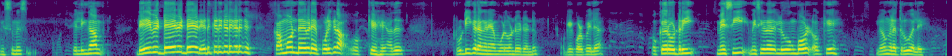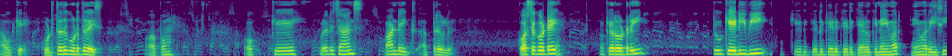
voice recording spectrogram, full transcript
മിസ് മിസ് വെല്ലിങ്കാം. David David David. എടുക്ക് എടുക്ക് എടുക്ക് എടുക്ക്. Come on David. പൊളിക്കടാ. ഓക്കെ അത് റുഡീഗർ അങ്ങനെ ബോൾ കൊണ്ടുപോയിട്ടുണ്ട്. ഓക്കെ കുഴപ്പമില്ല. ഓക്കെ റോഡ്രി മെസ്സി മെസ്സിയുടെ ലോങ് ബോൾ ഓക്കെ ലോങ് അല്ല ത്രൂ അല്ലേ? ഓക്കെ കൊടുത്തത് കൊടുത്ത് കൈസ് അപ്പം ഓക്കെ ഇവിടെ ഒരു ചാൻസ് വാണ്ടേക്ക് അത്രേ ഉള്ളൂ. Costacurta okay Rodri. To K D B okay എടുക്കുക എടുക്കുക എടുക്കുക എടുക്കുക okay Neymar Neymar easy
